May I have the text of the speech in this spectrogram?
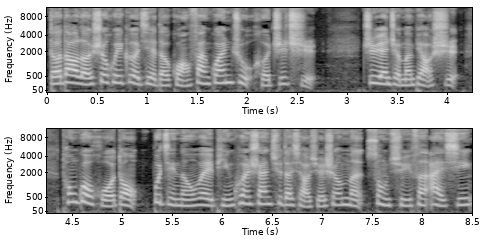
得到了社会各界的广泛关注和支持。志愿者们表示，通过活动不仅能为贫困山区的小学生们送去一份爱心，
